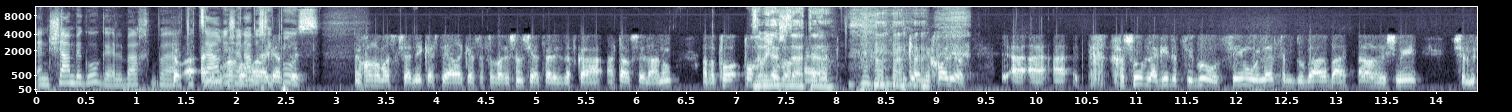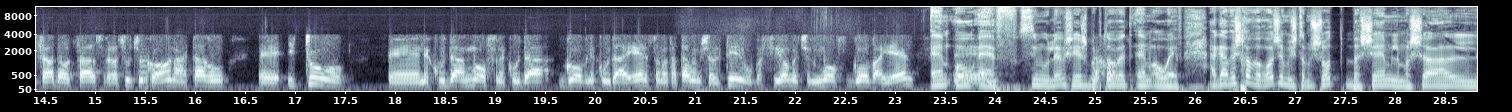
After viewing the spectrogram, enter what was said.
הן שם בגוגל, בתוצאה הראשונה בחיפוש. אני יכול לומר שכשאני הקשתי הר הכסף, אז הראשון שיצא לי זה דווקא האתר שלנו, אבל פה חשוב... זה בגלל שזה אתה. כן, יכול להיות. חשוב להגיד לציבור, שימו לב שמדובר באתר הרשמי של משרד האוצר, של רשות שוק ההון, האתר הוא אה, איתור אה, נקודה מו"ף נקודה גוב נקודה איי-אל, זאת אומרת אתר ממשלתי, הוא בסיומת של מו"ף גוב איי-אל. MOF, שימו לב שיש נכון. בכתובת MOF. אגב, יש חברות שמשתמשות בשם, למשל,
